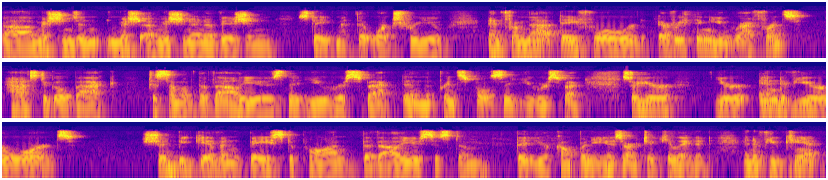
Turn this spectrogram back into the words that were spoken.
uh, missions and mission, a mission and a vision statement that works for you. And from that day forward everything you reference has to go back to some of the values that you respect and the principles that you respect. So your your end of year awards should be given based upon the value system that your company has articulated. And if you can't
